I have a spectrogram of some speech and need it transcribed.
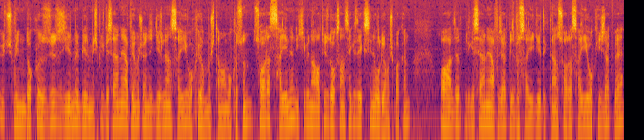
3921'miş. Bilgisayar ne yapıyormuş? Önce girilen sayıyı okuyormuş. Tamam okusun. Sonra sayının 2698 eksiğini buluyormuş bakın. O halde bilgisayar ne yapacak? Biz bu sayıyı girdikten sonra sayıyı okuyacak ve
